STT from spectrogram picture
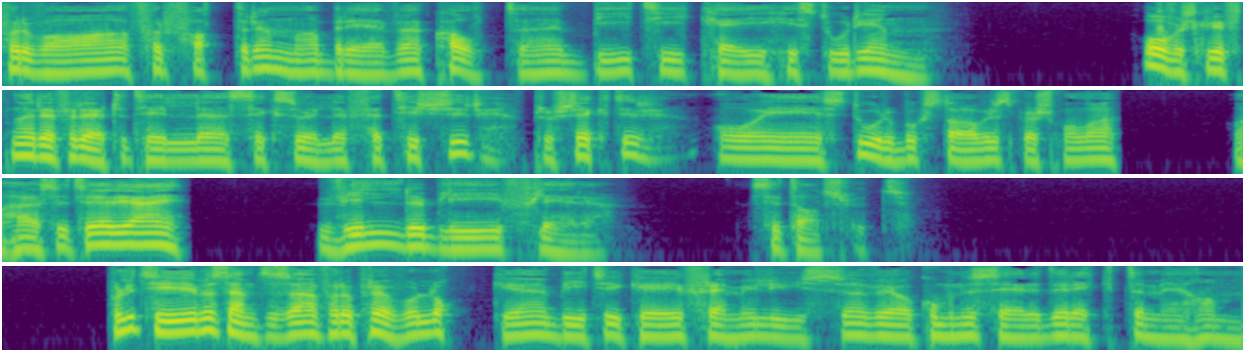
for hva forfatteren av brevet kalte BTK-historien. Overskriftene refererte til seksuelle fetisjer, prosjekter og i store bokstaver spørsmålet, og her siterer jeg, Vil det bli flere? Slutt. Politiet bestemte seg for å prøve å lokke BTK frem i lyset ved å kommunisere direkte med ham.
